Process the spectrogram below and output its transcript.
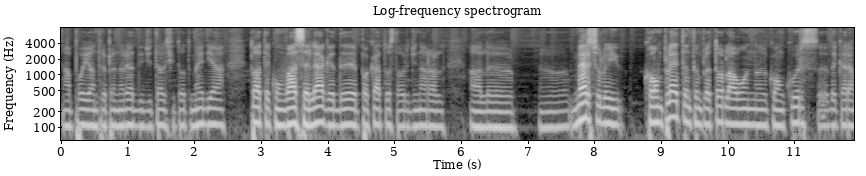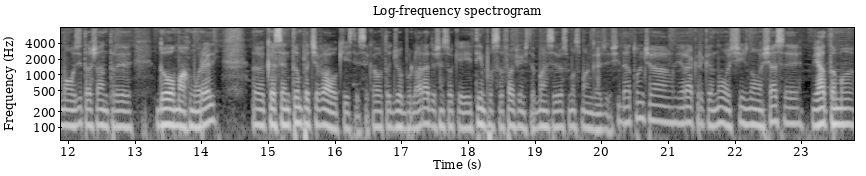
apoi antreprenoriat digital și tot media, toate cumva se leagă de păcatul ăsta originar al, al uh, mersului complet întâmplător la un concurs de care am auzit așa între două mahmureli. Uh, că se întâmplă ceva, o chestie, se caută joburi la radio și am zis, ok, e timpul să fac și eu niște bani serios, mă să mă angajez. Și de atunci era, cred că 95-96, iată-mă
